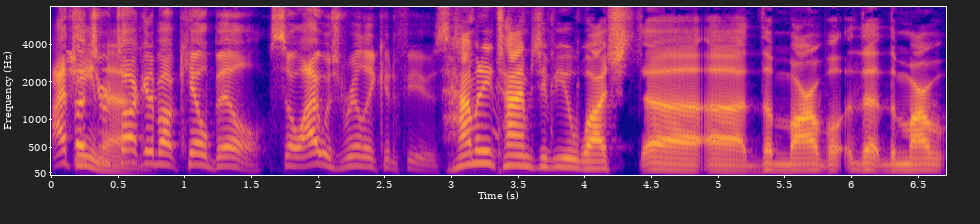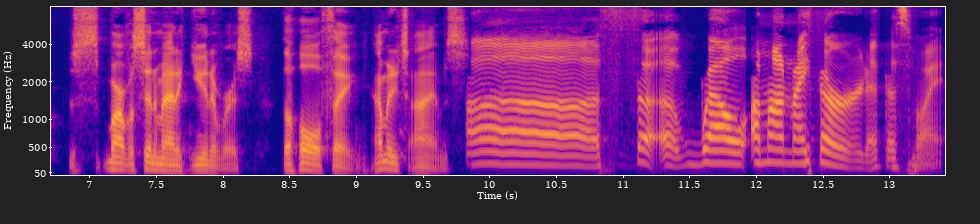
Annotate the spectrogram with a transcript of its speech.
I thought you were talking about Kill Bill, so I was really confused. How many times have you watched uh, uh, the Marvel the the Marvel Marvel Cinematic Universe, the whole thing? How many times? Uh, th- uh, well, I'm on my third at this point.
